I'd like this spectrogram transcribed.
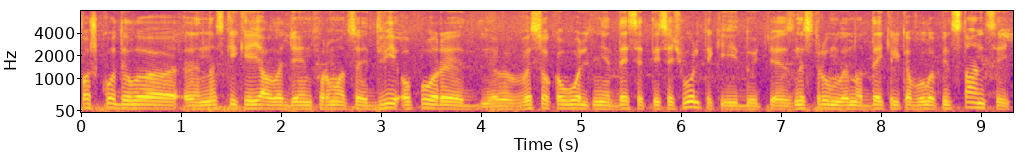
пошкодило, е, наскільки я володію інформацією, дві опори е, високовольтні 10 тисяч вольт, які йдуть. е, Знеструмлено декілька було підстанцій,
